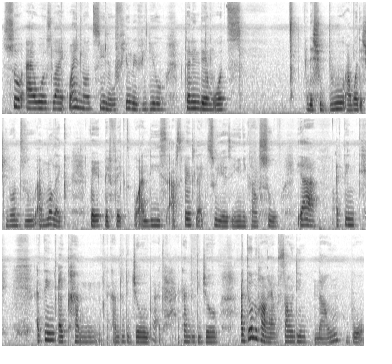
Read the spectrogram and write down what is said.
so i was like why not you know film a video telling them what they should do and what they should not do. I'm not like very perfect but at least i've spent like two years in unical so yeah i think i think i can i can do the job I, I can do the job. I don't know how i am sounding now but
